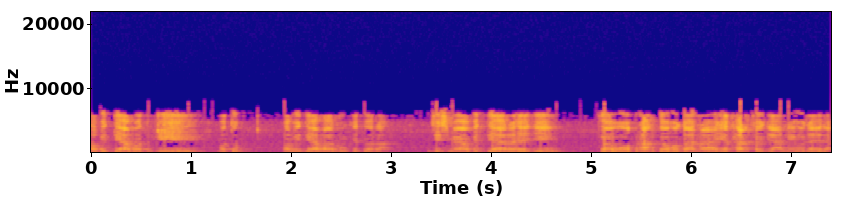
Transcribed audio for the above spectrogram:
अविद्यावद्भी, मतु अविद्या वालों के द्वारा। जिसमें अविद्या रहेगी तो वो भ्रांत होगा ना, यथार्थ ज्ञान हो जाएगा।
